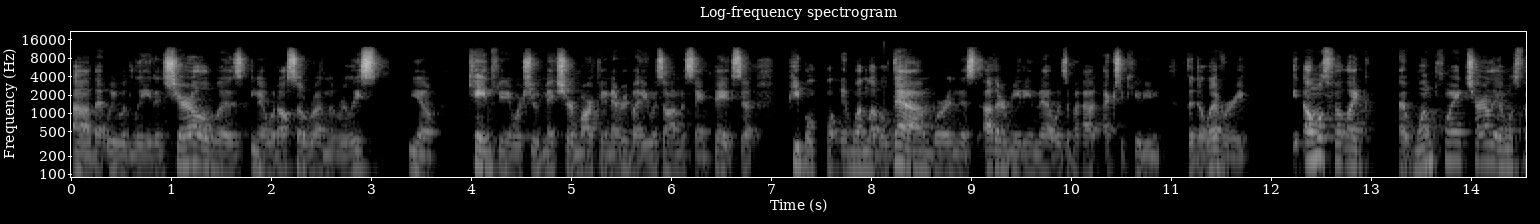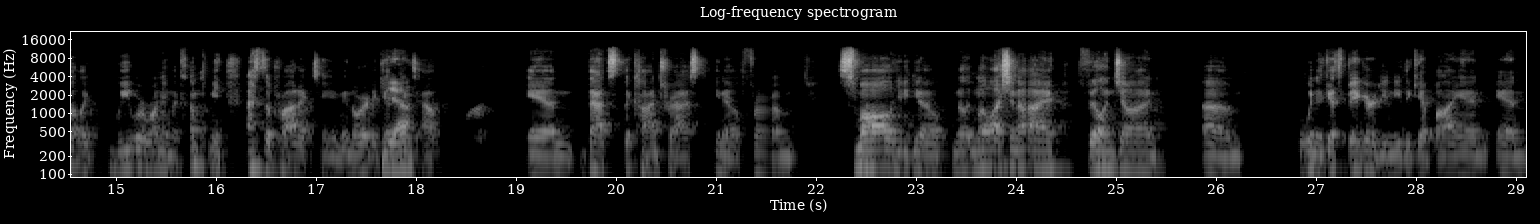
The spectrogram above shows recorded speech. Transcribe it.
uh, that we would lead. And Cheryl was, you know, would also run the release, you know, cadence meeting where she would make sure marketing and everybody was on the same page. So people in one level down were in this other meeting that was about executing the delivery. It almost felt like at one point, Charlie, almost felt like we were running the company as the product team in order to get yeah. things out and that's the contrast, you know, from small, you, know, Nilesh and I, Phil and Jon. Um, when it gets bigger, you need to get buy-in, and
